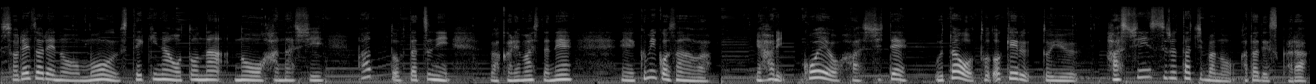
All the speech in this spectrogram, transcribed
それぞれの思う素敵な大人のお話パッと2つに分かれましたね、えー、久美子さんはやはり声を発して歌を届けるという発信する立場の方ですから、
